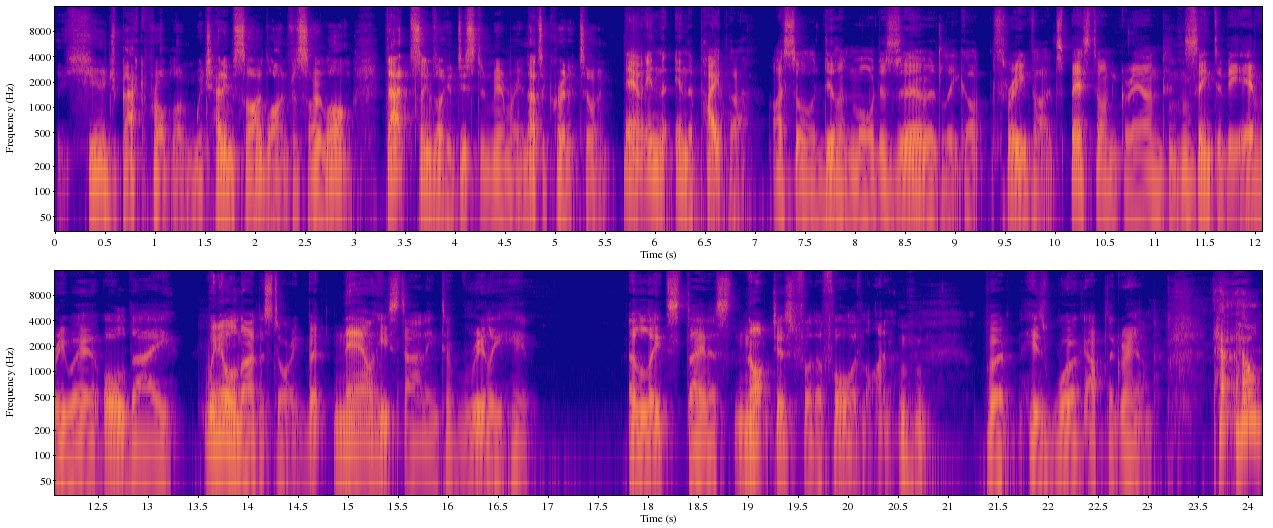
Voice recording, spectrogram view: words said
huge back problem, which had him sidelined for so long. That seems like a distant memory, and that's a credit to him. Now in the in the paper, I saw Dylan Moore deservedly got three votes, best on ground, mm-hmm. seemed to be everywhere all day. We all know the story, but now he's starting to really hit elite status, not just for the forward line, mm-hmm. But his work up the ground. How, how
